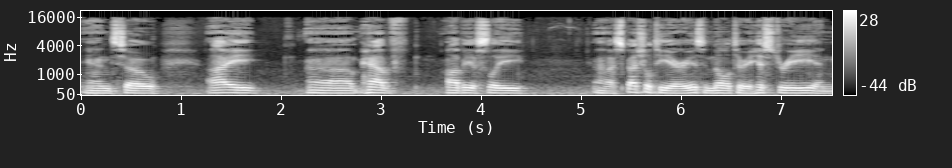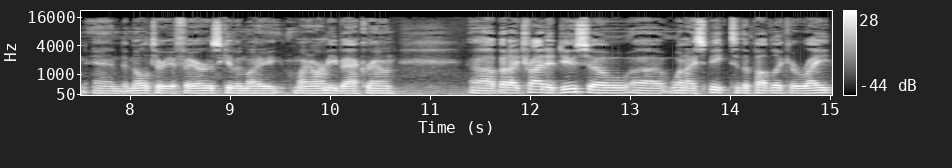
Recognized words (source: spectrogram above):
and so I uh, have obviously uh, specialty areas in military history and, and military affairs, given my, my Army background. Uh, but I try to do so uh, when I speak to the public or write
